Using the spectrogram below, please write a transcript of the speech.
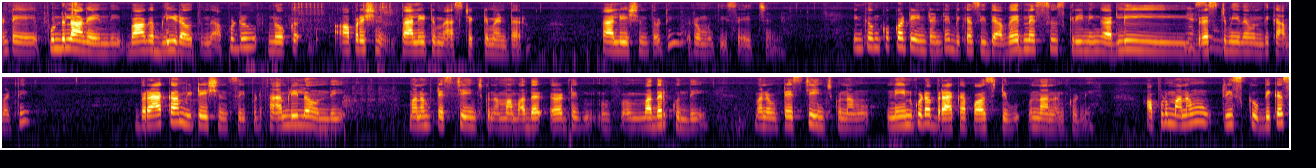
అంటే పుండులాగా అయింది బాగా బ్లీడ్ అవుతుంది. అప్పుడు లోక ఆపరేషన్ ప్యాలేటివ్ మ్యాస్టెక్టమీ అంటారు. ప్యాలియేషన్ తోటి రొమ్ము తీసేయచ్చండి. ఇంకా ఇంకొకటి ఏంటంటే బికాస్ ఇది అవేర్నెస్ స్క్రీనింగ్ అర్లీ బ్రెస్ట్ మీద ఉంది కాబట్టి బ్రాకా మ్యుటేషన్స్ ఇప్పుడు ఫ్యామిలీలో ఉంది. మనం టెస్ట్ చేయించుకున్నాం. మా మదర్ అంటే మదర్కి ఉంది మనం టెస్ట్ చేయించుకున్నాము. నేను కూడా బ్రాకా పాజిటివ్ ఉన్నాను అనుకోండి అప్పుడు మనం రిస్క్ బికాస్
